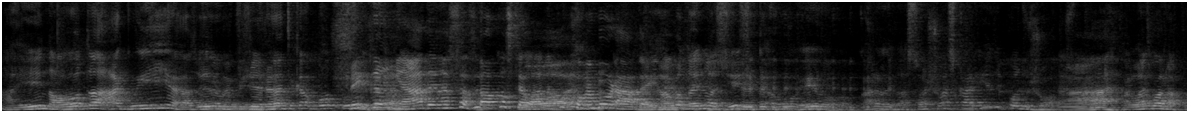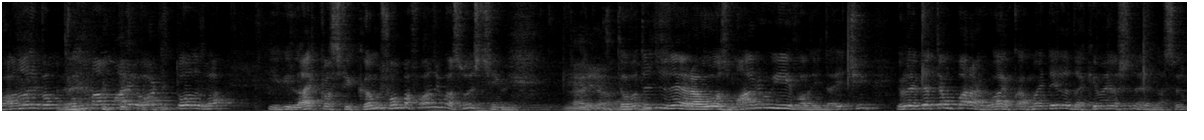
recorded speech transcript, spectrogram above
Aí na outra, aguinha, às vezes um refrigerante, acabou tudo. Se ganhar, daí nós fazer uma costelada Lógico. comemorar daí, Não, né? mas daí nós íamos ficar, o, cara levar só a churrascaria depois dos jogos. Ah, Aí lá em Guarapau nós levamos, fomos na maior de todas lá. E lá classificamos e fomos para fora de Iguaçu esse time. Aí. Então eu vou te dizer, era o Osmar e o Ivo ali. Daí tinha, eu levei até um paraguaio, a mãe dele é daqui, mas é, nasceu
